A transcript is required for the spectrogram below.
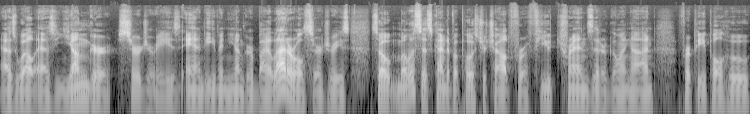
as well as younger surgeries and even younger bilateral surgeries. So, Melissa is kind of a poster child for a few trends that are going on for people who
